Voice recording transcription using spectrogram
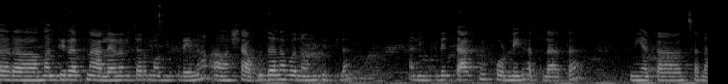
तर मंदिरातनं आल्यानंतर मग इकडे ना अ, साबुदाणा बनवून घेतला. आणि इकडे ताक मी फोडणी घातला आता. आणि आता चला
